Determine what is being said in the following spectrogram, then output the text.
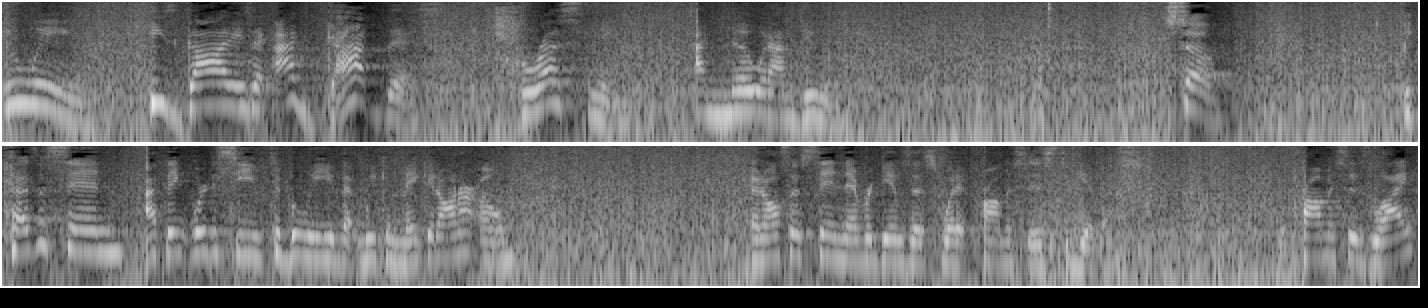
doing. He's God. He's like, I got this. Trust me. I know what I'm doing. So, because of sin, I think we're deceived to believe that we can make it on our own. And also, sin never gives us what it promises to give us. It promises life,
